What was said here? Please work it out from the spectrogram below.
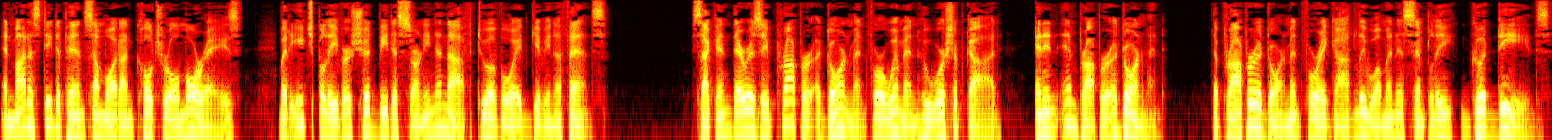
and modesty depends somewhat on cultural mores, but each believer should be discerning enough to avoid giving offense. Second, there is a proper adornment for women who worship God and an improper adornment. The proper adornment for a godly woman is simply good deeds.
